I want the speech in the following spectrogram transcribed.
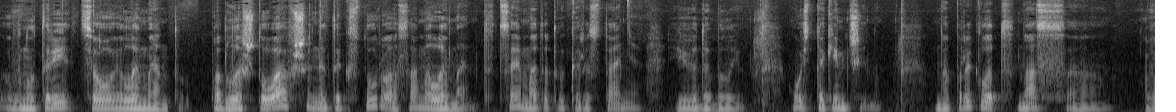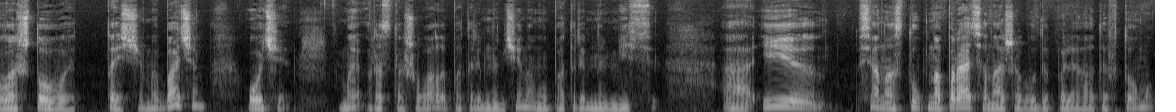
внутрі цього елементу подлаштувавши не текстуру, а сам елемент. Це метод використання UW. Ось таким чином. Наприклад, нас влаштовує те, що ми бачимо, очі ми розташували потрібним чином у потрібному місці. І вся наступна праця наша буде полягати в тому,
